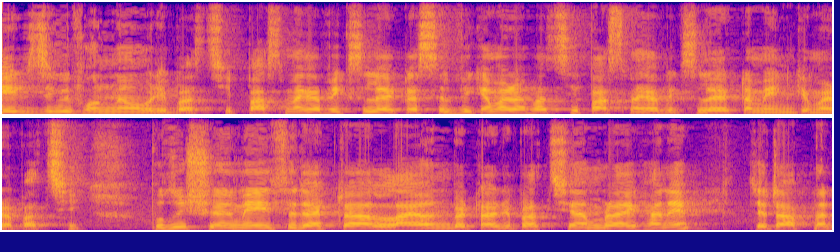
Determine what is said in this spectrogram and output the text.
এইট জিবি ফোন মেমোরি পাচ্ছি, পাঁচ মেগাপিক্সেলের একটা সেলফি ক্যামেরা পাচ্ছি, পাঁচ মেগাপিক্সেলের একটা মেইন ক্যামেরা পাচ্ছি। পঁচিশশো এমএইচ এর একটা লায়ন ব্যাটারি পাচ্ছি আমরা এখানে, যেটা আপনার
